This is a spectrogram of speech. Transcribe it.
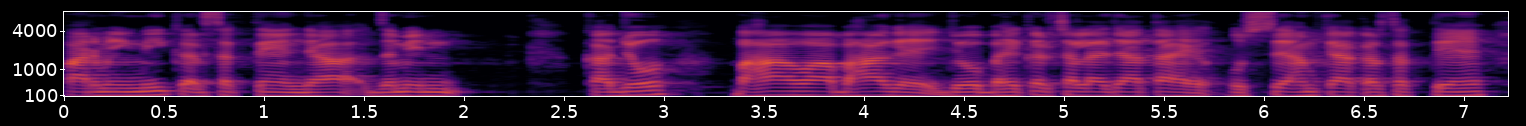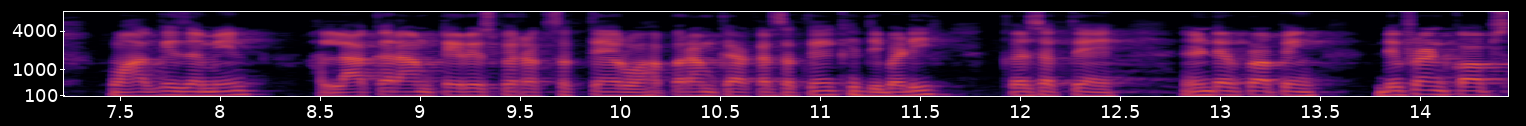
फ़ार्मिंग भी कर सकते हैं, जहाँ ज़मीन का जो बहा हुआ भाग है, जो बहकर चला जाता है, उससे हम क्या कर सकते हैं? वहाँ की ज़मीन लाकर हम टेरेस पर रख सकते हैं और वहाँ पर हम क्या कर सकते हैं? खेती बाड़ी कर सकते हैं। Inter cropping different crops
